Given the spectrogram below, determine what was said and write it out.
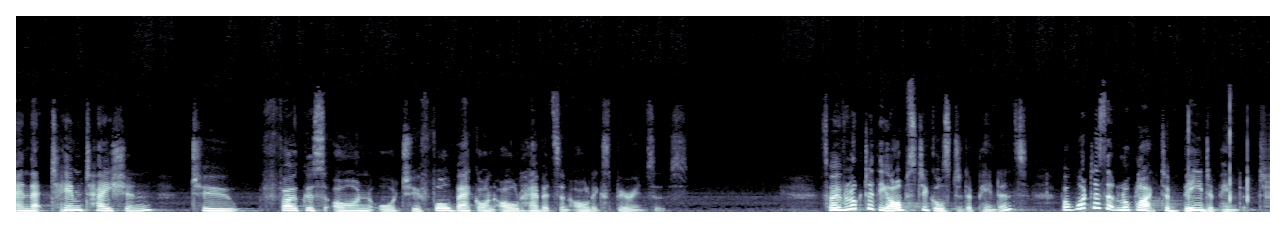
and that temptation to focus on or to fall back on old habits and old experiences. So we've looked at the obstacles to dependence, but what does it look like to be dependent?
